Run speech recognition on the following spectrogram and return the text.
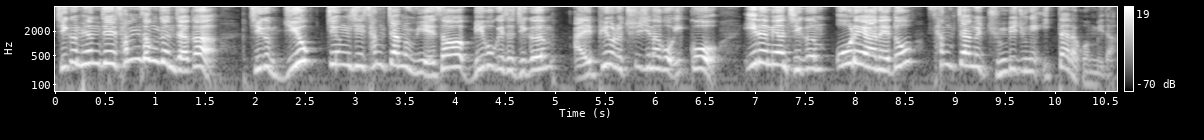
지금 현재 삼성전자가 지금 뉴욕 증시 상장을 위해서 미국에서 지금 IPO를 추진하고 있고 이르면 지금 올해 안에도 상장을 준비 중에 있다라고 합니다.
